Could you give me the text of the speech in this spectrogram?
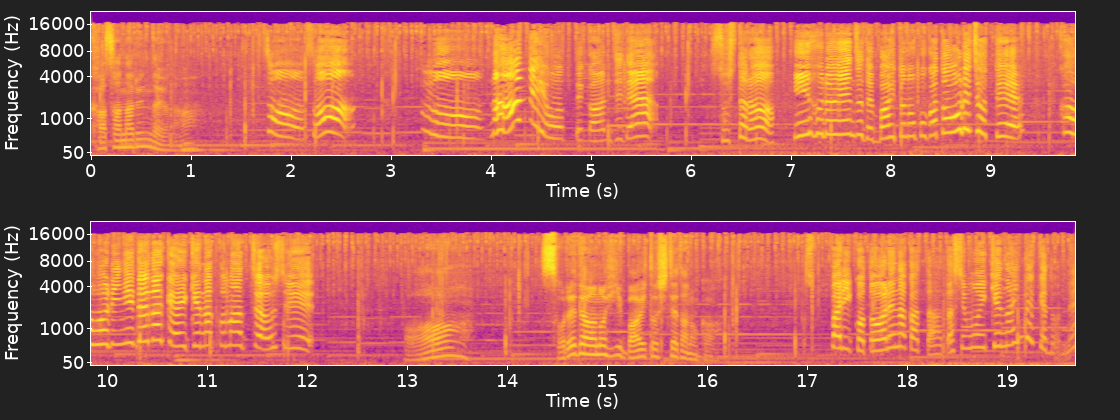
重なるんだよな。そうそう。もうなんでよって感じで。そしたらインフルエンザでバイトの子が倒れちゃって代わりに出なきゃいけなくなっちゃうし。ああ。それであの日バイトしてたのか。きっぱり断れなかった私もいけないんだけどね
